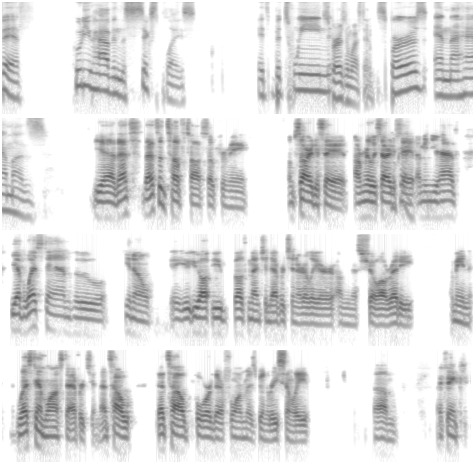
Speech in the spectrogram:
fifth. Who do you have in the sixth place? It's between Spurs and West Ham. Spurs and the Hammers. Yeah, that's that's a tough toss up for me. I'm sorry to say it. I'm really sorry to say it. I mean, you have you have West Ham, who you know you you all- you both mentioned Everton earlier on this show already. I mean, West Ham lost to Everton. That's how that's how poor their form has been recently. Um, I think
